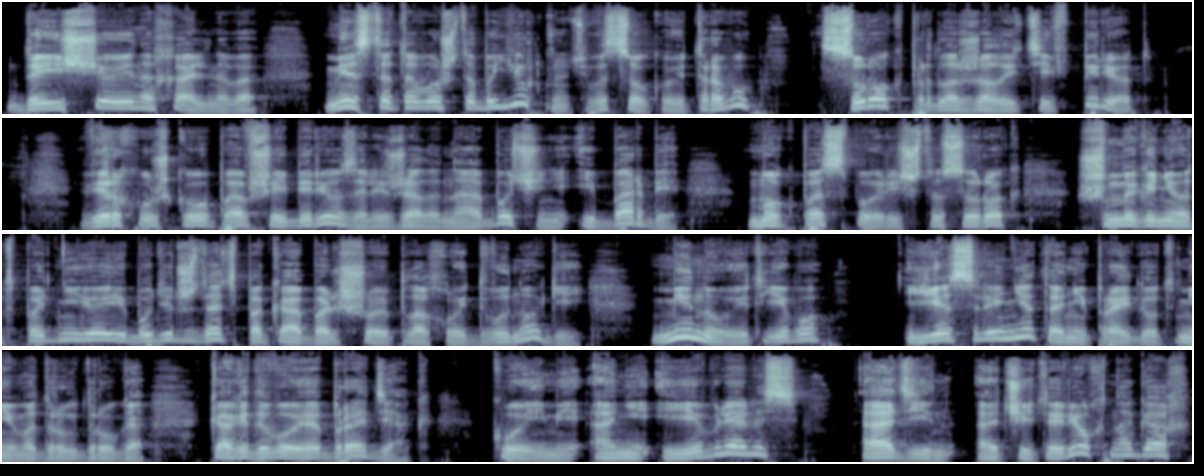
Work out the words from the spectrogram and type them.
да еще и нахального. Вместо того, чтобы юркнуть в высокую траву, сурок продолжал идти вперед. Верхушка упавшей березы лежала на обочине, и Барби мог поспорить, что сурок шмыгнет под нее и будет ждать, пока большой плохой двуногий минует его. Если нет, они пройдут мимо друг друга, как двое бродяг, коими они и являлись. Один о четырех ногах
